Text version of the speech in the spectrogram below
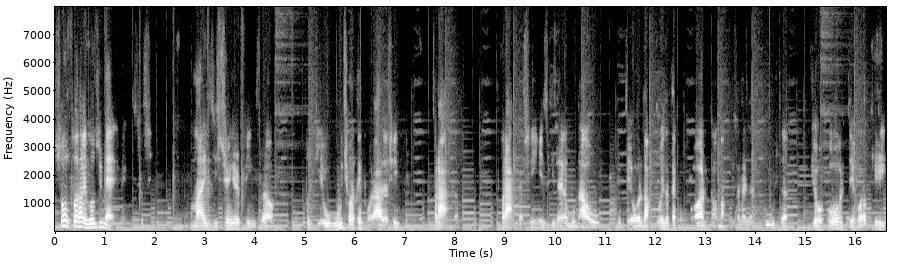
Sou, sou raivoso de Mad Men, isso sim. Mas de Stranger Things, não. Porque a última temporada eu achei fraca. Fraca, assim. Eles quiseram mudar o o teor da coisa, até concordo, dar uma coisa mais adulta, de horror, terror, ok.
